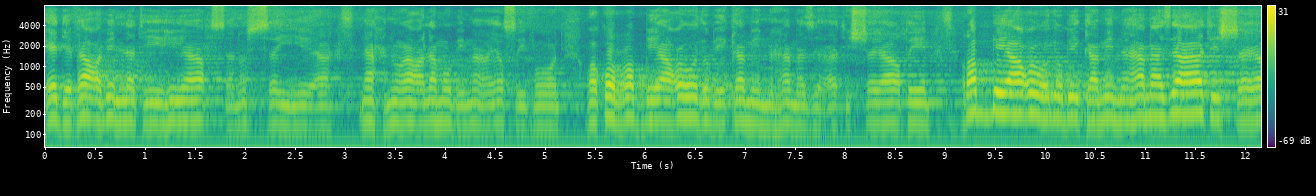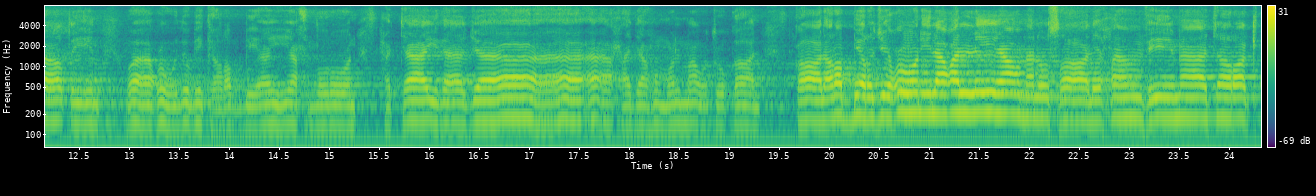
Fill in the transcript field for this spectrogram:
ادفع بالتي هي أحسن السيئة. نحن أعلم بما يصفون. وقل رب أعوذ بك من همزات الشياطين. رب أعوذ بك من همزات الشياطين وأعوذ بك رب أن يحضرون. حتى إذا جاء أحدهم الموت قال قال رب ارجعون لعلي أعمل صالحا فيما تركت.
